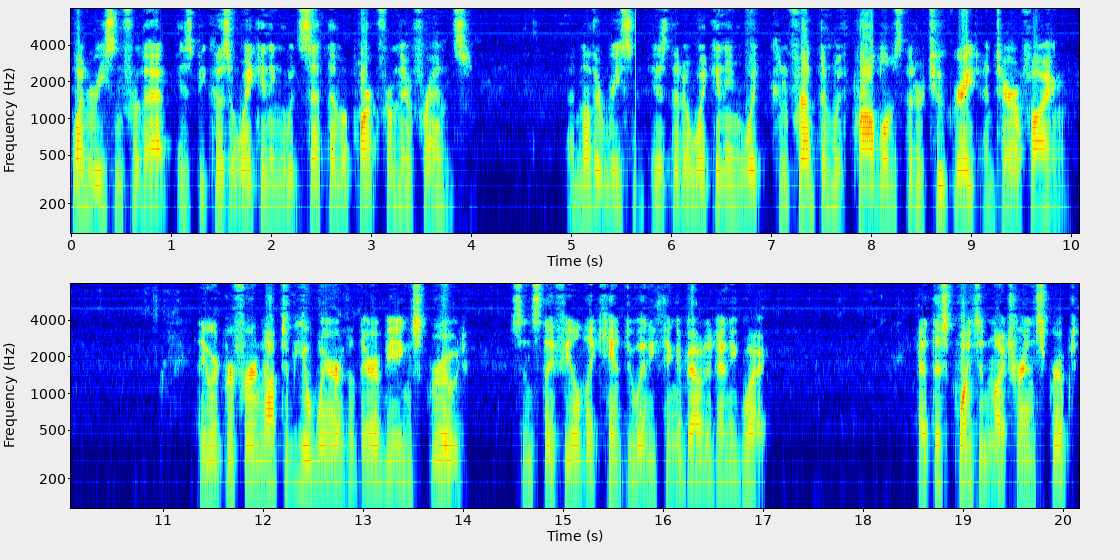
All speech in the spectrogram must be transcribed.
One reason for that is because awakening would set them apart from their friends. Another reason is that awakening would confront them with problems that are too great and terrifying. They would prefer not to be aware that they are being screwed, since they feel they can't do anything about it anyway. At this point in my transcript,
